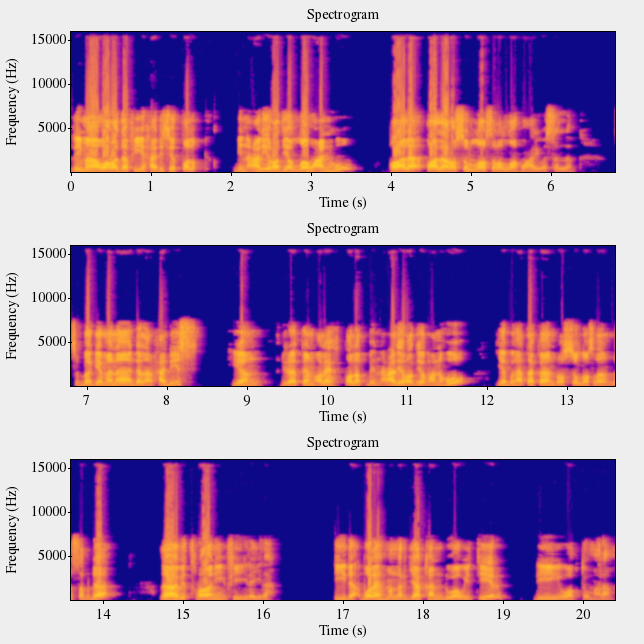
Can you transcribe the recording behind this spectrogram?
Lima warada fi hadis Talq bin Ali radhiyallahu anhu Qala qala Rasulullah sallallahu alaihi wasallam. Sebagaimana dalam hadis yang diriwayatkan oleh Talak bin Ali radhiyallahu anhu yang mengatakan Rasulullah SAW bersabda, la witrani fi lailah. Tidak boleh mengerjakan dua witir di waktu malam.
